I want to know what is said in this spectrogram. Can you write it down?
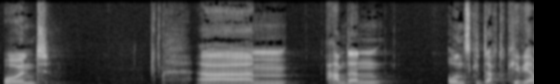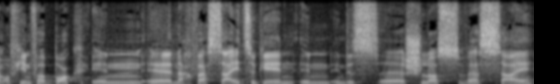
Und ähm, haben dann uns gedacht, okay, wir haben auf jeden Fall Bock, in, äh, nach Versailles zu gehen, in, in das äh, Schloss Versailles.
